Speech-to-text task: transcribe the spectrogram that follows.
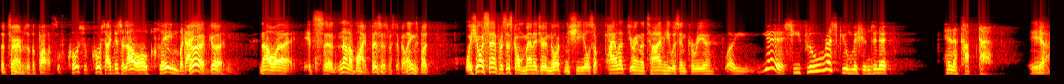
The terms of the policy. Of course, of course, I disallow all claim, but I. Good, good. Now, uh, it's uh, none of my business, Mr. Billings, but was your San Francisco manager, Norton Shields, a pilot during the time he was in Korea? Why, yes, he flew rescue missions in a helicopter. Yeah.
